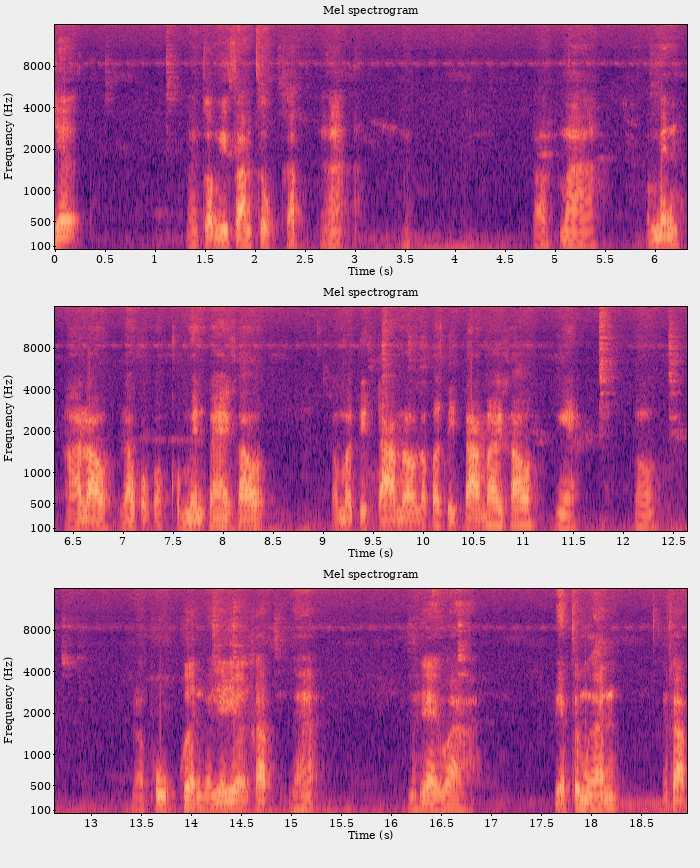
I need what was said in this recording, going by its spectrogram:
เยอะๆมันก็มีความสุขครับนะฮะเรามา คอมเมนต์หาเรา เราก็คอมเมนต์ไปให้เขาเขามาติดตามเราเราก็ติดตามให้เขาเนี่ยเนาะเราผูกเพื่อนไว้เยอะๆครับ นะฮะไม่ใช่ว่า เปรียบเสมือนนะครับ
